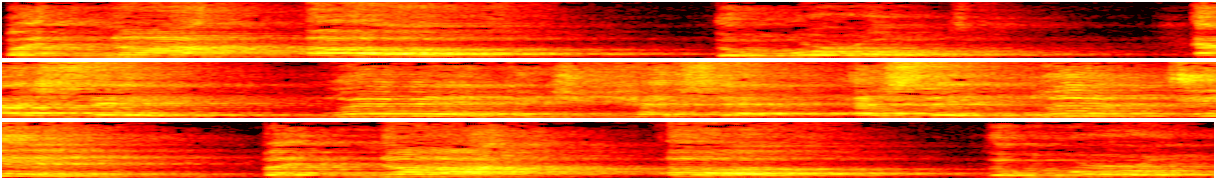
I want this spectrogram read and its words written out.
but not of the world as they live in. Did you catch that? As they live in, but not of the world.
